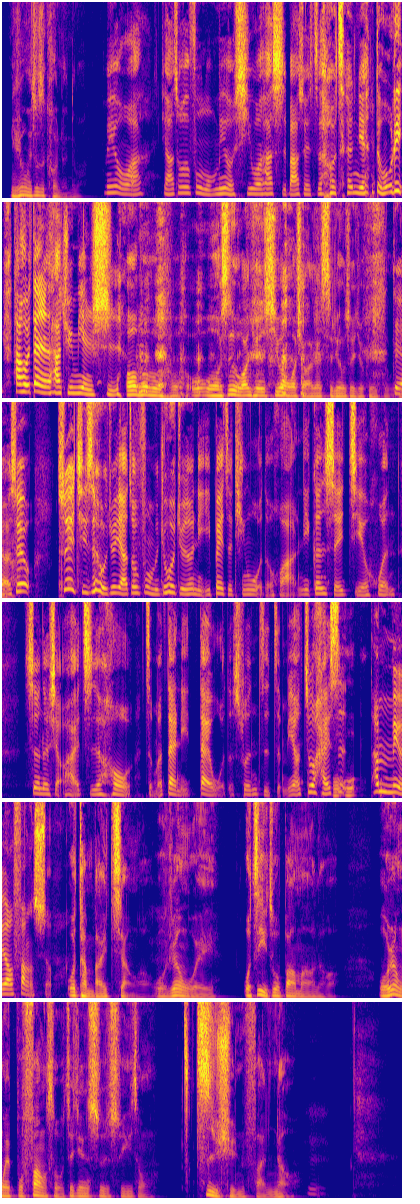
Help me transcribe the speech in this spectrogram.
你认为这是可能的吗？没有啊，亚洲的父母没有希望他十八岁之后 成年独立，他会带着他去面试。哦不不不，我我是完全希望我小孩在十六岁就可以独立。对啊，所以所以其实我觉得亚洲父母就会觉得你一辈子听我的话，你跟谁结婚，生了小孩之后怎么带你带我的孙子怎么样，就还是他们没有要放手。我，我坦白讲哦，我认为我自己做爸妈的哦，我认为不放手这件事是一种自寻烦恼。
